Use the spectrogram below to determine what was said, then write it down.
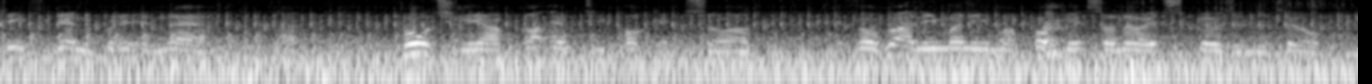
keep forgetting to put it in there. Uh, fortunately, I've got empty pockets, so uh, if I've got any money in my pockets, I know it goes in the till.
